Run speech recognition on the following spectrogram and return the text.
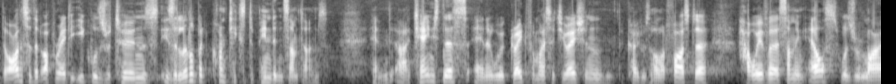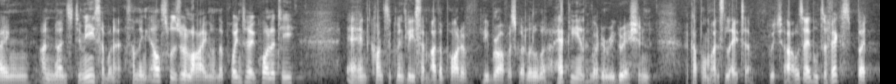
the answer that operator equals returns is a little bit context dependent sometimes. And I changed this and it worked great for my situation. The code was a whole lot faster. However, something else was relying, unknowns to me, someone, something else was relying on the pointer equality. And consequently, some other part of LibreOffice got a little bit unhappy and I got a regression a couple months later, which I was able to fix, but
